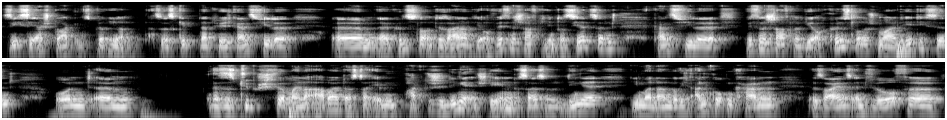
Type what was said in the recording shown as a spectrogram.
sich sehr stark inspirieren. Also es gibt natürlich ganz viele ähm, äh, Künstler und Designer, die auch wissenschaftlich interessiert sind, ganz viele Wissenschaftler, die auch künstlerisch mal tätig sind und ähm, das ist typisch für meine Arbeit, dass da eben praktische Dinge entstehen. Das heißt, also Dinge, die man dann wirklich angucken kann, seien es Entwürfe,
